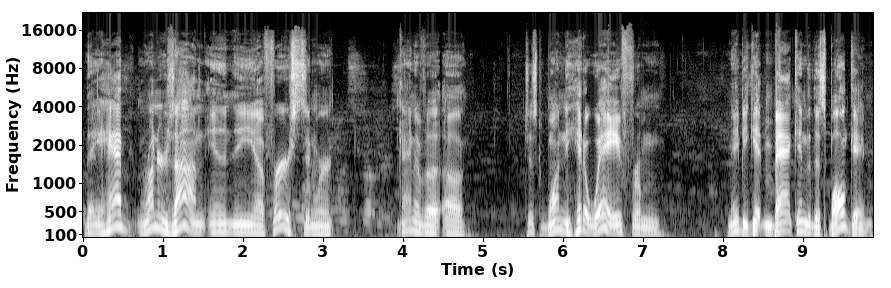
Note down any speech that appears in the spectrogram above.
they had runners on in the uh, first and were kind of a, a just one hit away from maybe getting back into this ball game.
